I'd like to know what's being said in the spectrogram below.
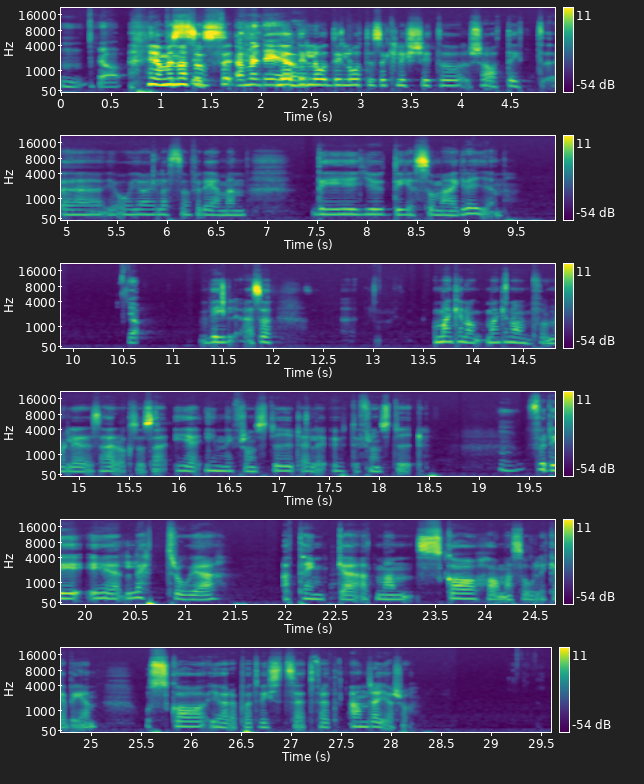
Mm, ja, ja, men precis. alltså, för, ja, men det, ja, det, lå, det låter så klyschigt och tjatigt eh, och jag är ledsen för det men det är ju det som är grejen. Ja. Vill, alltså, man, kan, man kan omformulera det så här också. Så här, är jag inifrån styrd eller utifrån styrd? Mm. För det är lätt tror jag att tänka att man ska ha massa olika ben och ska göra på ett visst sätt för att andra gör så.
